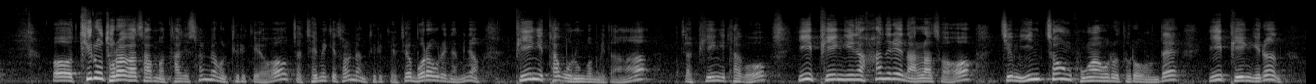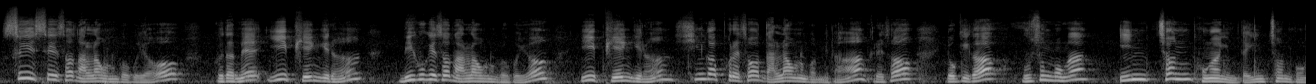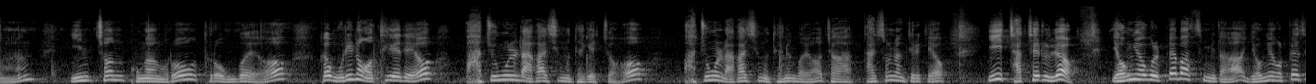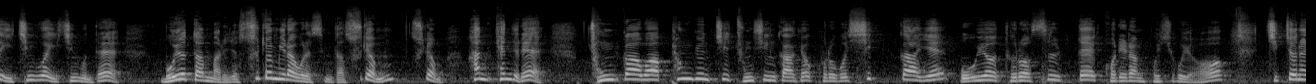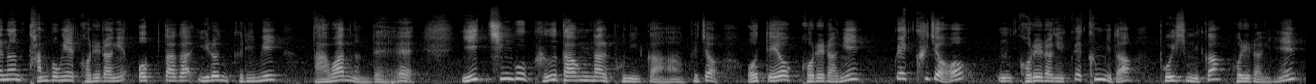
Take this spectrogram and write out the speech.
어, 뒤로 돌아가서 한번 다시 설명을 드릴게요. 자, 재밌게 설명드릴게요. 제가 뭐라고 그랬냐면요. 비행기 타고 오는 겁니다. 자, 비행기 타고 이 비행기는 하늘에 날라서 지금 인천공항으로 들어오는데 이 비행기는 스위스에서 날라오는 거고요. 그다음에 이 비행기는 미국에서 날라오는 거고요. 이 비행기는 싱가포르에서 날라오는 겁니다. 그래서 여기가 무슨 공항? 인천공항입니다. 인천공항. 인천공항으로 들어온 거예요. 그럼 우리는 어떻게 돼요? 마중을 나가시면 되겠죠. 마중을 나가시면 되는 거예요. 제가 다시 설명드릴게요. 이 자체를요, 영역을 빼봤습니다. 영역을 빼서 이 친구가 이 친구인데 모였단 말이죠. 수렴이라고 그랬습니다. 수렴, 수렴. 한 캔들에 종가와 평균치 중심 가격 그리고 시가에 모여들었을 때 거래량 보시고요. 직전에는 단봉의 거래량이 없다가 이런 그림이 나왔는데 이 친구 그 다음 날 보니까 그죠? 어때요? 거래량이 꽤 크죠? 음, 거래량이 꽤 큽니다. 보이십니까? 거래량이.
